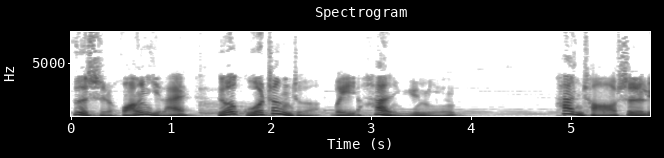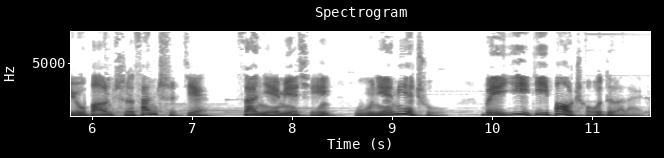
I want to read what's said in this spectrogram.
自始皇以来，得国政者为汉于明。汉朝是刘邦持三尺剑，三年灭秦，五年灭楚，为义帝报仇得来的；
